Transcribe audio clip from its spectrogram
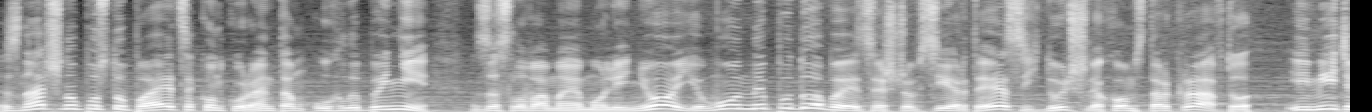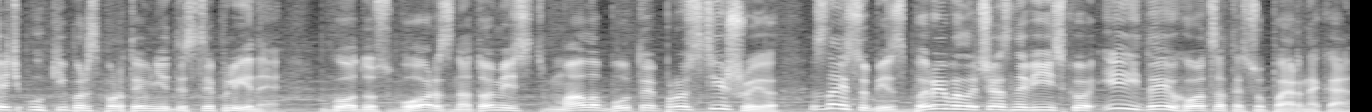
значно поступається конкурентам у глибині. За словами Моліньо, йому не подобається, що всі РТС йдуть шляхом Старкрафту і мітять у кіберспортивні дисципліни. Godus Wars натомість мала бути простішою. Знай собі, збери величезне військо і йди гоцати суперника.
